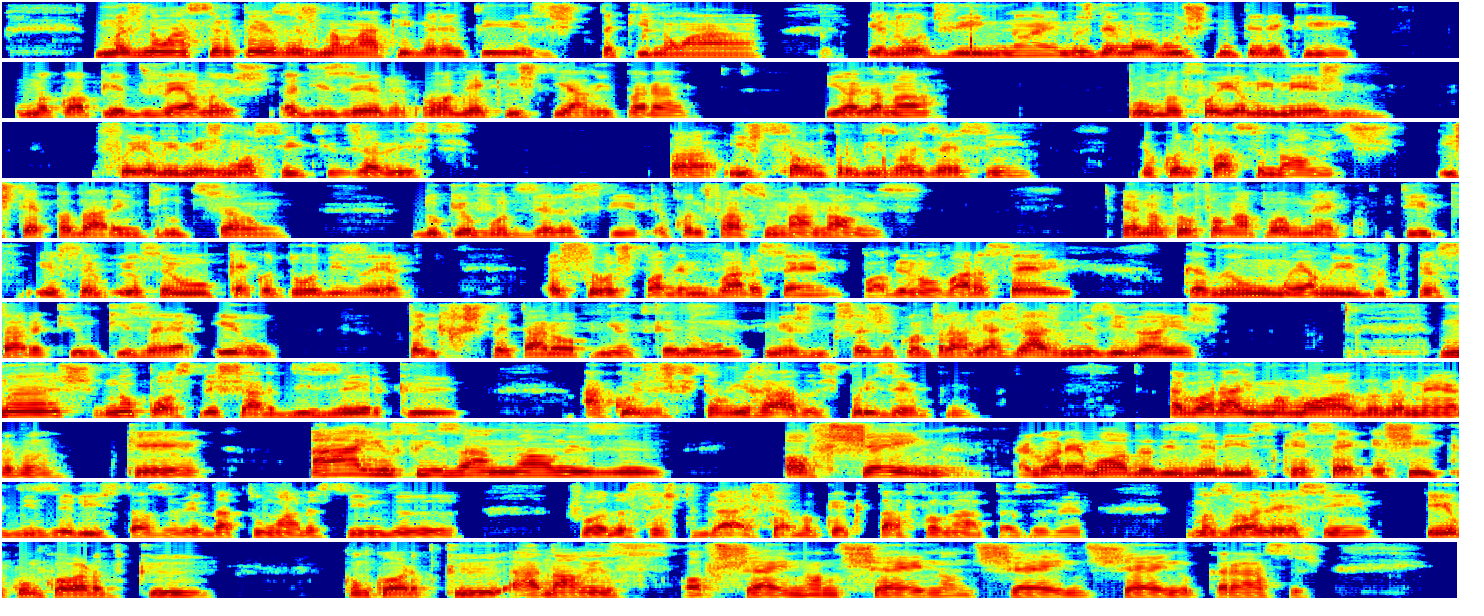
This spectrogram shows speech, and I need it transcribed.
Mas não há certezas, não há aqui garantias. Isto aqui não há, eu não adivinho, não é? Mas dei-me ao gosto de meter aqui uma cópia de velas a dizer onde é que isto ia ali parar. E olha lá, pumba, foi ali mesmo, foi ali mesmo ao sítio, já vistes? Pá, isto são previsões, é assim, eu quando faço análises, isto é para dar a introdução do que eu vou dizer a seguir. Eu quando faço uma análise, eu não estou a falar para o boneco. Tipo, eu sei, eu sei o que é que eu estou a dizer. As pessoas podem me levar a sério, podem não levar a sério, cada um é livre de pensar aquilo que quiser, eu tenho que respeitar a opinião de cada um, mesmo que seja contrária às, às minhas ideias, mas não posso deixar de dizer que há coisas que estão erradas. Por exemplo, agora há uma moda da merda que é ah, eu fiz a análise off-chain. Agora é moda dizer isso, que é, é chique dizer isso, estás a ver? Dá-te um ar assim de foda-se, este gajo sabe o que é que está a falar, estás a ver? Mas olha, é assim, eu concordo que concordo que a análise off-chain, on-chain, on-chain, chain, o caraças,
